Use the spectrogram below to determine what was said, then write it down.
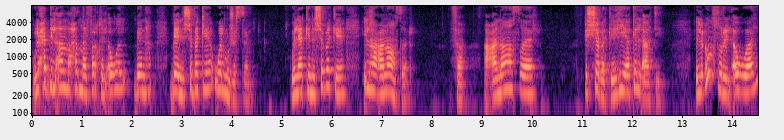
ولحد الآن لاحظنا الفرق الأول بين بين الشبكة والمجسم. ولكن الشبكة إلها عناصر. فعناصر الشبكة هي كالآتي. العنصر الأول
